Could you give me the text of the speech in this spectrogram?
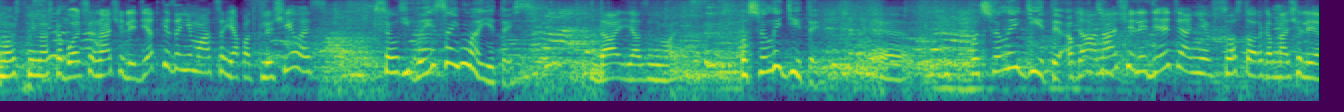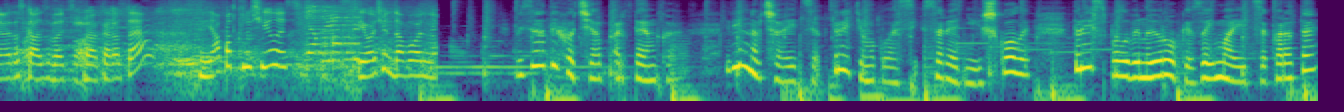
может, немножко больше. Начали детки заниматься, я подключилась. Все, І ви займаєтесь? да, я занимаюсь. Почали діти. Почали діти, а Да, потім начали дети, они с восторгом начали рассказывать про карате. Я подключилась и очень довольна. взяти хоча б Артемка. Він навчається в третьому класі середньої школи, три з половиною роки займається карате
